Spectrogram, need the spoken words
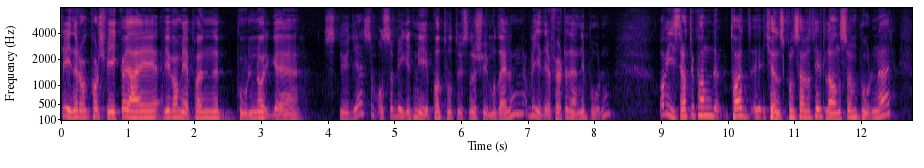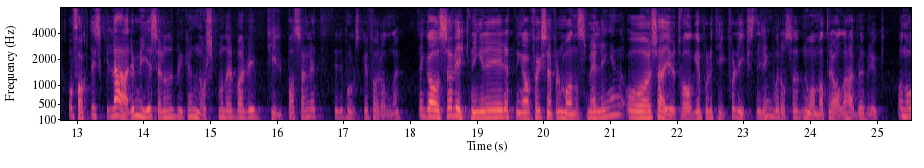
Trine Rogg Korsvik og jeg vi var med på en Polen-Norge-studie som også bygget mye på 2007-modellen. og Videreførte den i Polen. Og viser at du kan ta et kjønnskonservativt land som Polen er, og faktisk lære mye, selv om du bruker en norsk modell. bare vi tilpasser den litt til de polske forholdene. Den ga også virkninger i retning av f.eks. mannsmeldingen og Skeie-utvalget Politikk for likestilling, hvor også noe av materialet her ble brukt. Og nå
